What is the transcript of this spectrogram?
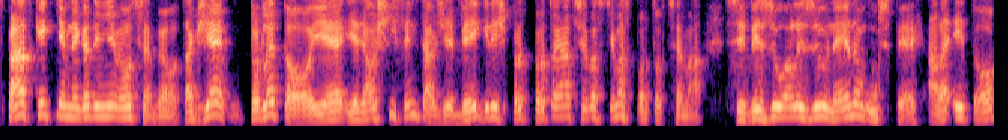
Zpátky k těm negativním emocem. Jo. Takže tohle je, je další finta, že vy, když pro, proto já třeba s těma sportovcema si vizualizuju nejenom úspěch, ale i to,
